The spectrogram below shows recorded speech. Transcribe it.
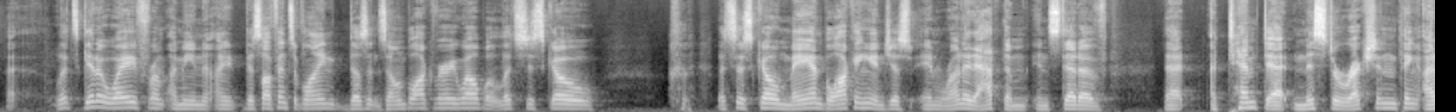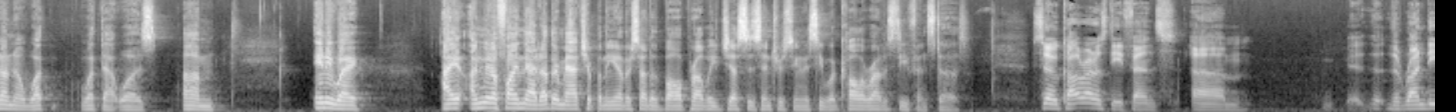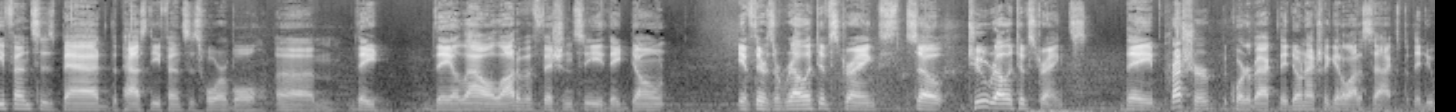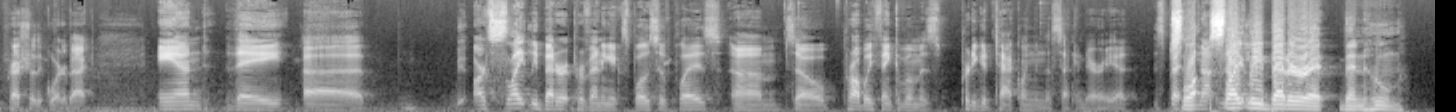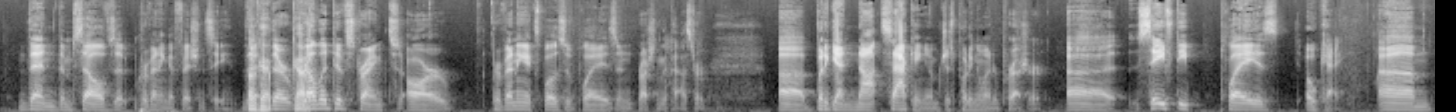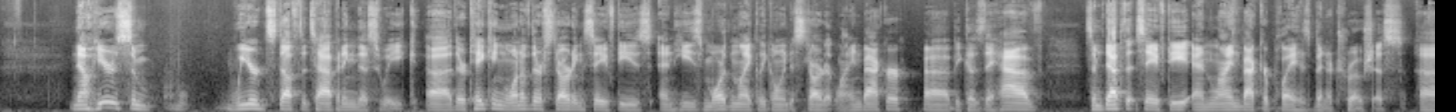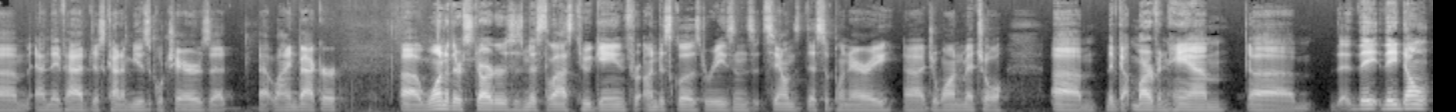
uh, let's get away from. I mean, I, this offensive line doesn't zone block very well, but let's just go. let's just go man blocking and just and run it at them instead of that attempt at misdirection thing. I don't know what what that was. Um, anyway, I, I'm going to find that other matchup on the other side of the ball probably just as interesting to see what Colorado's defense does. So Colorado's defense, um, the, the run defense is bad. The pass defense is horrible. Um, they they allow a lot of efficiency. They don't. If there's a relative strength, so two relative strengths, they pressure the quarterback. They don't actually get a lot of sacks, but they do pressure the quarterback, and they uh, are slightly better at preventing explosive plays. Um, so probably think of them as pretty good tackling in the secondary. At, Sli- not, slightly not, better at than whom? than themselves at preventing efficiency. The, okay, their relative it. strengths are preventing explosive plays and rushing the passer. Uh, but again, not sacking them, just putting them under pressure. Uh, safety play is okay. Um, now, here's some weird stuff that's happening this week. Uh, they're taking one of their starting safeties, and he's more than likely going to start at linebacker uh, because they have some depth at safety, and linebacker play has been atrocious. Um, and they've had just kind of musical chairs at, at linebacker. Uh, one of their starters has missed the last two games for undisclosed reasons. It sounds disciplinary. Uh, Juwan Mitchell. Um, they've got Marvin Ham. Um, they they don't.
